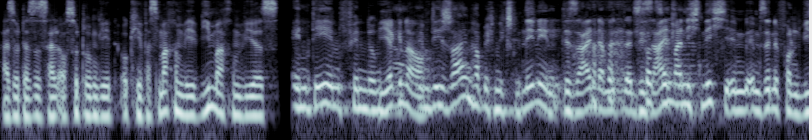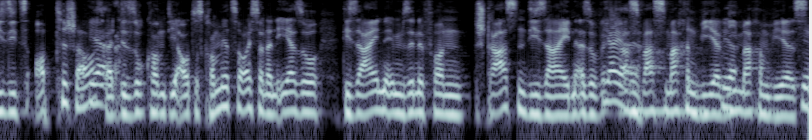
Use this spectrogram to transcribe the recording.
Also, dass es halt auch so drum geht, okay, was machen wir, wie machen wir es? Ideenfindung. Ja, genau. Im Design habe ich nichts mit. Nee, nee, Design, damit, Design meine ich nicht im, im Sinne von, wie sieht's optisch aus, ja. weil so kommt, die Autos kommen jetzt zu euch, sondern eher so Design im Sinne von Straßendesign. Also, ja, was, ja. was machen wir, wie machen wir es?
